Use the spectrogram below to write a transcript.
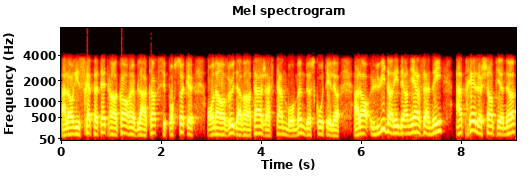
Alors, il serait peut-être encore un Blackhawk. C'est pour ça qu'on en veut davantage à Stan Bowman de ce côté-là. Alors, lui, dans les dernières années, après le championnat,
